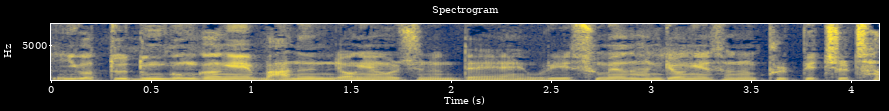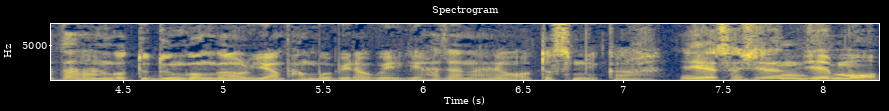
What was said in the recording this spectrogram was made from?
이것도 눈 건강에 많은 영향을 주는데 우리 수면 환경에서는 불빛을 차단하는 것도 눈 건강을 위한 방법이라고 얘기를 하잖아요. 어떻습니까? 예, 사실은 이제 뭐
